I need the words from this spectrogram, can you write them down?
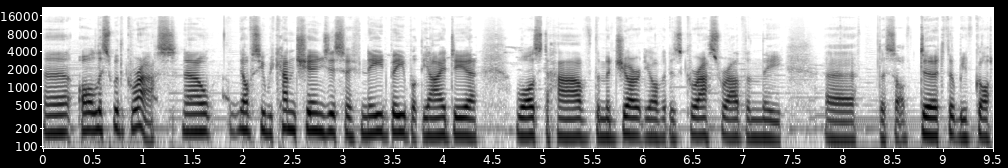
uh, all this with grass. Now, obviously we can change this if need be, but the idea was to have the majority of it as grass rather than the uh, the sort of dirt that we've got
